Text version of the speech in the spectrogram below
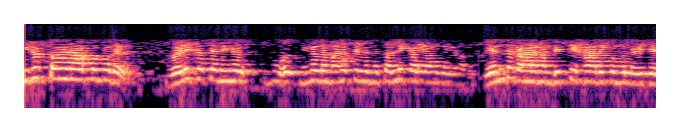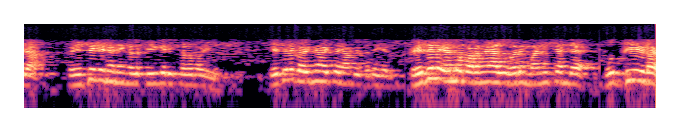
ഇരുട്ടാനാക്കുന്നത്. വെളിച്ചത്തെ നിങ്ങൾ നിങ്ങളുടെ മനസ്സിൽ നിന്ന് തള്ളിക്കളയാണ് ചെയ്യുന്നത്. എന്ത് കാരണം ഭിത്തി സാധിക്കുമ്പോൾ എഴുതില എഴുതിലിനെ നിങ്ങൾ സ്വീകരിച്ചത് വഴി എതിൽ കഴിഞ്ഞ ആഴ്ച ഞാൻ വിശദീകരിച്ചു. എതിൽ എന്ന് പറഞ്ഞാൽ ഒരു മനുഷ്യന്റെ ബുദ്ധിയുടെ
